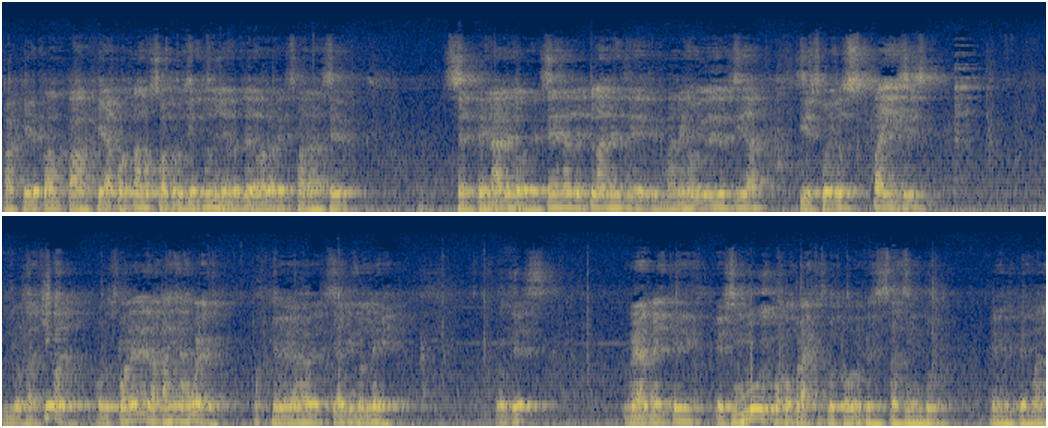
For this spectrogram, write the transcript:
¿para qué, ¿para qué aportamos 400 millones de dólares para hacer centenares o decenas de planes de manejo de biodiversidad si después los países los archivan o los ponen en la página web para que vean a ver si alguien los lee? Entonces, realmente es muy poco práctico todo lo que se está haciendo en el tema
